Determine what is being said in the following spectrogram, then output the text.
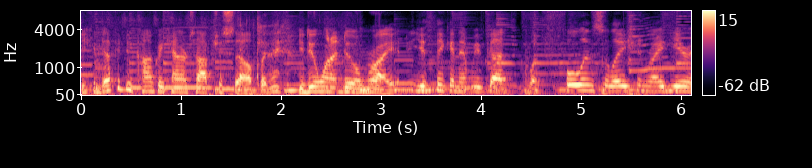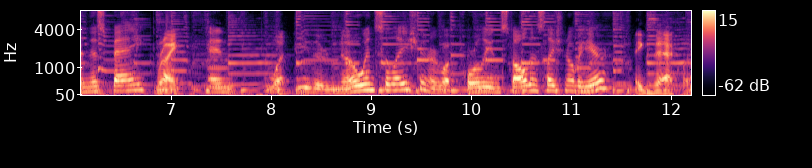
You can definitely do concrete countertops yourself, but you do want to do them right. You're thinking that we've got, what, full insulation right here in this bay? Right. And what, either no insulation or what, poorly installed insulation over here? Exactly.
